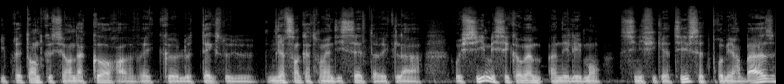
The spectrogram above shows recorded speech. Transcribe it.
Ils prétendent que c'est en accord avec le texte de 1997 avec la Russie, mais c'est quand même un élément significatif, cette première base.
